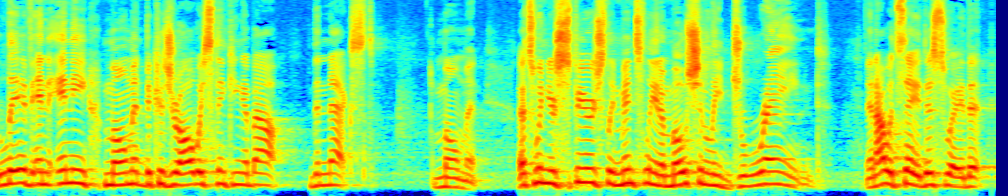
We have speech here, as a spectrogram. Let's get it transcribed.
live in any moment because you're always thinking about the next moment. That's when you're spiritually, mentally, and emotionally drained. And I would say it this way that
